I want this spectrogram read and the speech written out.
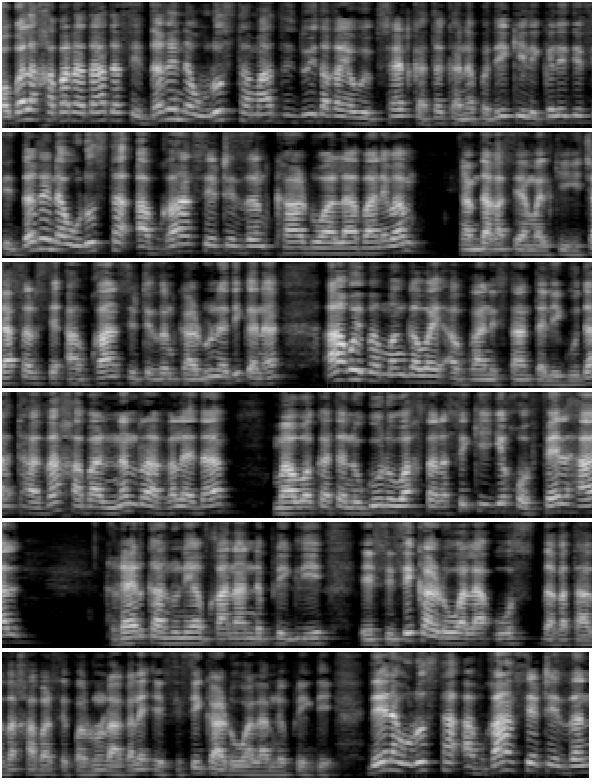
او بل خبره دا ده چې دغه نه ورسته ما د دوی دغه یو ویب سټ کته کنه په دې کې لیکلي دي چې دغه نه ورسته افغان سټیزن کارت والا باندې همدغسې عمل کېږي چا سره چې افغان سټیزن کارډونه دي که نه هغوی به منګه وای افغانستان ته لیږو دا تازه خبر نن راغلی ده ما وکته نو ګورو وخت سره څه کېږي خو فعل حال غیر قانوني افغانان نه پرېږدي ای سی سی کارډو والا اوس دغه تازه خبر چې پرون راغلی ای سی سی کارډو والا هم نه پرېږدي دې نه وروسته افغان سټیزن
